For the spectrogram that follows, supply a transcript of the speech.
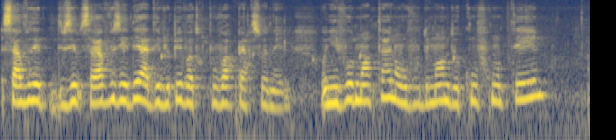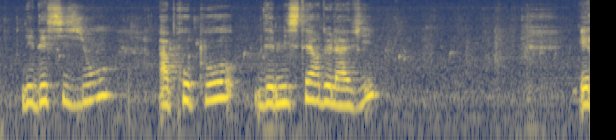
ça, va vous aider à développer votre pouvoir personnel. Au niveau mental, on vous demande de confronter les décisions à propos des mystères de la vie. Et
